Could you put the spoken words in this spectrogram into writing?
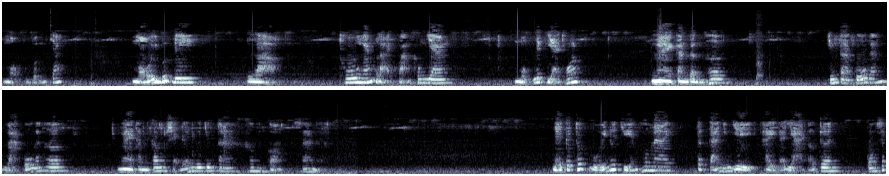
một vững chắc. Mỗi bước đi là thu ngắn lại khoảng không gian, mục đích giải thoát. Ngày càng gần hơn, chúng ta cố gắng và cố gắng hơn. Ngày thành công sẽ đến với chúng ta không còn xa nữa. Để kết thúc buổi nói chuyện hôm nay, tất cả những gì thầy đã dạy ở trên, con sắp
